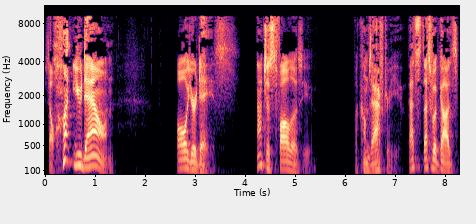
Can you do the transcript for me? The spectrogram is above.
shall hunt you down all your days. Not just follows you, but comes after you. That's, that's what God's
